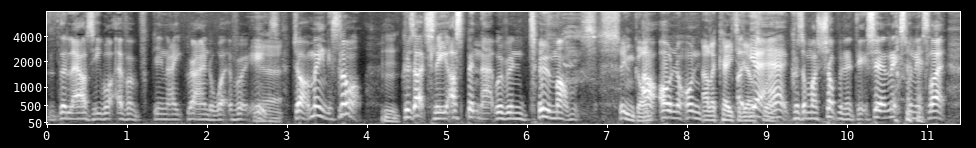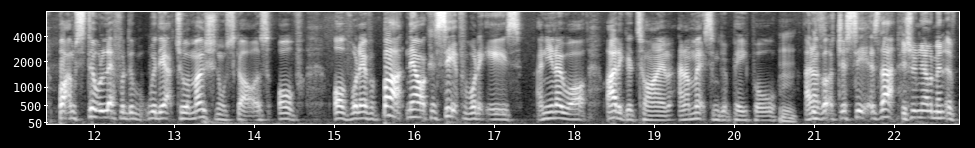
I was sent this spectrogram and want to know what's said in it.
the lousy whatever fucking eight grand or whatever it is. Yeah. Do you know what I mean? It's not hmm. because actually I spent that within two months Soon uh, on on Allocated uh, yeah, because of my shopping addiction. And next minute it's like, but I'm still left with the with the actual emotional scars of of whatever. But now I can see it for what it is. And you know what? I had a good time, and I met some good people, and I've got to just see it as that. Is there an element of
